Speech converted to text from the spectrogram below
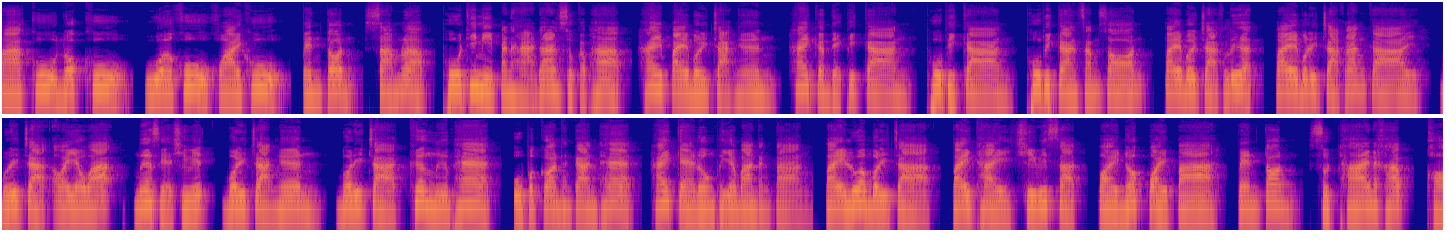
ปลาคู่นกคู่ วัวคู่ ควายคู่ เป็นต้นสำหรับผู้ที่มีปัญหาด้านสุขภาพ ให้ไปบริจาคเงิน ให้กับเด็กพิการ ผู้พิการ ผู้พิการซ้ำซ้อน ไปบริจาคเลือด ไปบริจาคร่างกาย บริจาคอวัยวะ เมื่อเสียชีวิต บริจาคเงิน บริจาคเครื่องมือแพทย์ อุปกรณ์ทางการแพทย์ ให้แก่โรงพยาบาลต่างๆ ไปร่วมบริจาค ไปไถ่ชีวิตสัตว์ ปล่อยนกปล่อยปลาเป็นต้นสุดท้ายนะครับ ขอ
